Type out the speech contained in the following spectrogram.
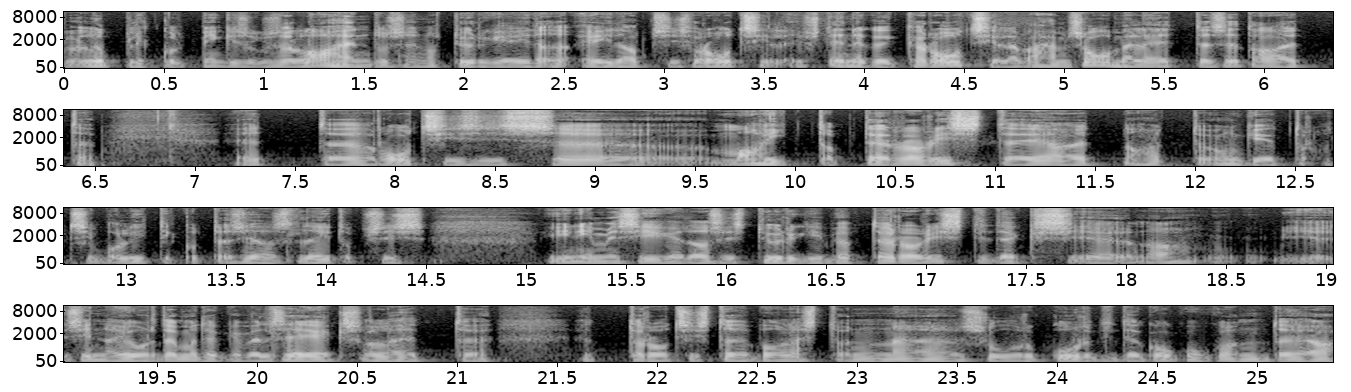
lõplikult mingisuguse lahenduse, noh Türgi heida, heidab siis Rootsile, just ennekõike Rootsile, vähem Soomele ette seda, et et Rootsi siis mahitab terroriste ja et noh, et ongi, et Rootsi poliitikute seas leidub siis äh, inimesi, keda siis Türgi peab terroristideks ja noh, sinna juurde muidugi veel see, eks ole, et et Rootsis tõepoolest on äh, suur kurdide kogukond ja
